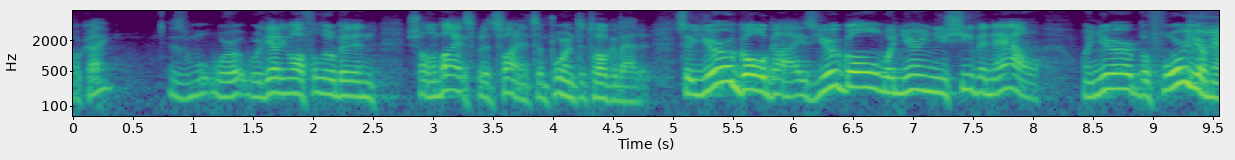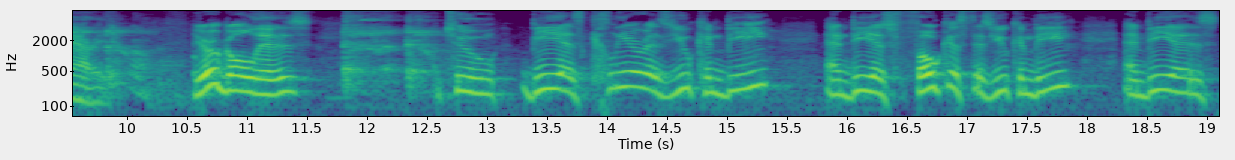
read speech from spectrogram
Okay? We're, we're getting off a little bit in Shalom Bayis, but it's fine. It's important to talk about it. So, your goal, guys, your goal when you're in yeshiva now, when you're before you're married, your goal is to be as clear as you can be and be as focused as you can be and be as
